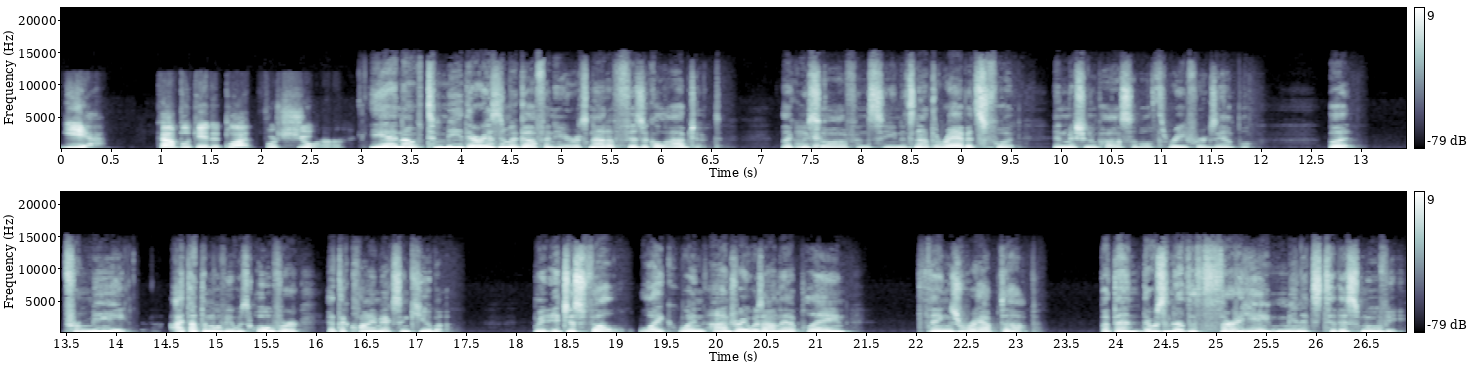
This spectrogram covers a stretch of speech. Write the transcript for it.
yeah, complicated plot for sure. Yeah, no, to me, there is a MacGuffin here. It's not a physical object like we Okay. so often seen. It's not the rabbit's foot in Mission Impossible 3, for example. But for me, I thought the movie was over at the climax in Cuba. I mean, it just felt like when Andre was on that plane, things wrapped up. But then there was another 38 minutes to this movie.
